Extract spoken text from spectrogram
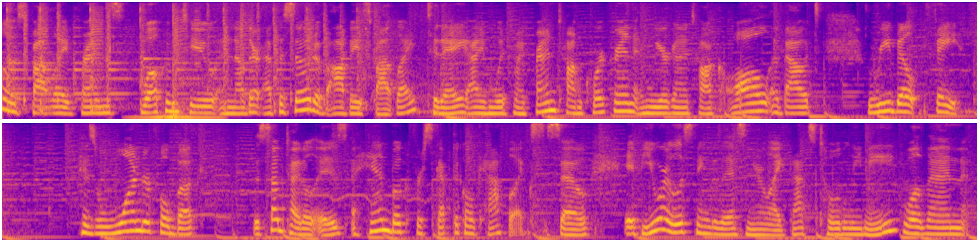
Hello, Spotlight friends. Welcome to another episode of Ave Spotlight. Today, I am with my friend Tom Corcoran, and we are going to talk all about rebuilt faith. His wonderful book, the subtitle is A Handbook for Skeptical Catholics. So, if you are listening to this and you're like, that's totally me, well, then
